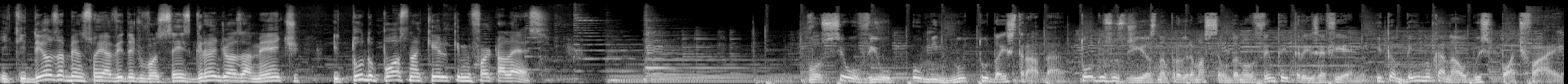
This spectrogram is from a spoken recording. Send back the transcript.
e que Deus abençoe a vida de vocês grandiosamente e tudo posso naquele que me fortalece. Você ouviu o Minuto da Estrada, todos os dias na programação da 93 FM e também no canal do Spotify.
